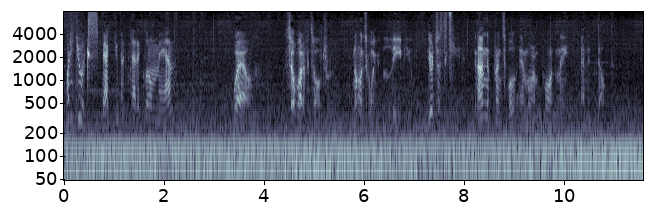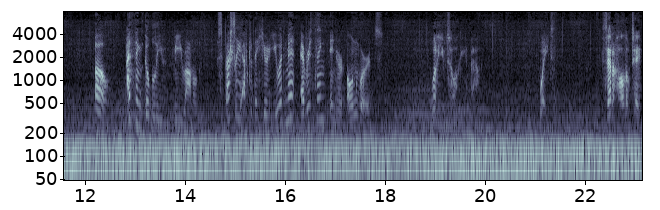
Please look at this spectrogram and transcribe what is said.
What did you expect, you pathetic little man? Well, so what if it's all true? No one's going to believe you. You're just a kid, and I'm the principal, and more importantly, an adult. Oh, I think they'll believe me, Ronald. Especially after they hear you admit everything in your own words. What are you talking about? Wait. Is that a holotape?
